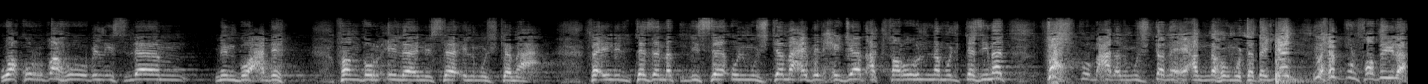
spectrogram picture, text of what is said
وقربه بالإسلام من بعده فانظر إلى نساء المجتمع. فإن التزمت نساء المجتمع بالحجاب أكثرهن ملتزمات فاحكم على المجتمع أنه متدين يحب الفضيلة.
